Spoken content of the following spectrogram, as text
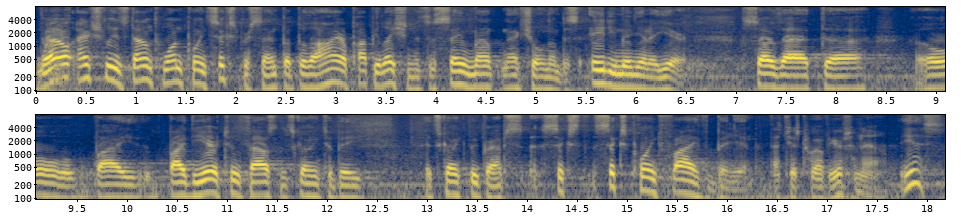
Well, actually, it's down to 1.6%, but with a higher population, it's the same amount in actual numbers, 80 million a year. So that... Uh, oh, by, by the year 2000, it's going to be, it's going to be perhaps 6, 6.5 billion. That's just 12 years from now. Yes,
